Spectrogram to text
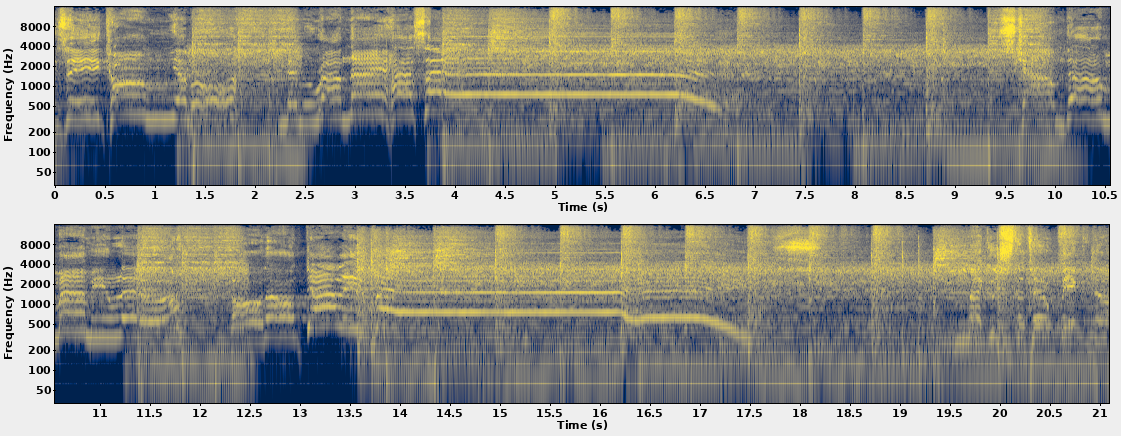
Crazy 今夜も眠らないはず。スキャンダルまみれのこのダリープレイスまくしたテロピックノ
